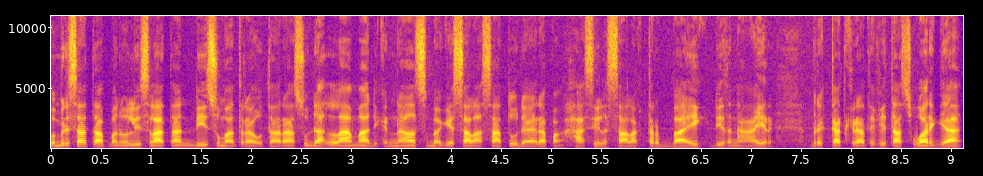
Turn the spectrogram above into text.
Pemirsa Tapanuli Selatan di Sumatera Utara sudah lama dikenal sebagai salah satu daerah penghasil salak terbaik di tanah air. Berkat kreativitas warga,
